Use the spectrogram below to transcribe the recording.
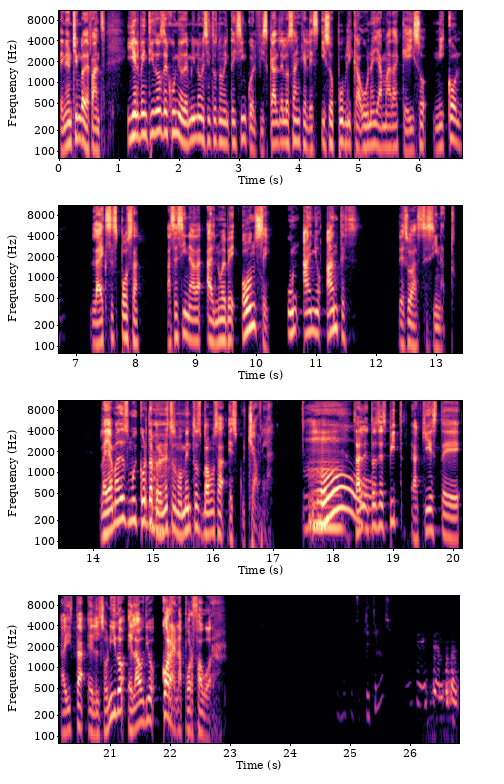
Tenía un chingo de fans. Y el 22 de junio de 1995, el fiscal de Los Ángeles hizo pública una llamada que hizo Nicole, la ex esposa, asesinada al 911, un año antes de su asesinato. La llamada es muy corta, pero en estos momentos vamos a escucharla. Oh. Sale entonces, Pete, aquí este, ahí está el sonido, el audio, córrela, por favor. ¿Viene con subtítulos? O.J. Simpson,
